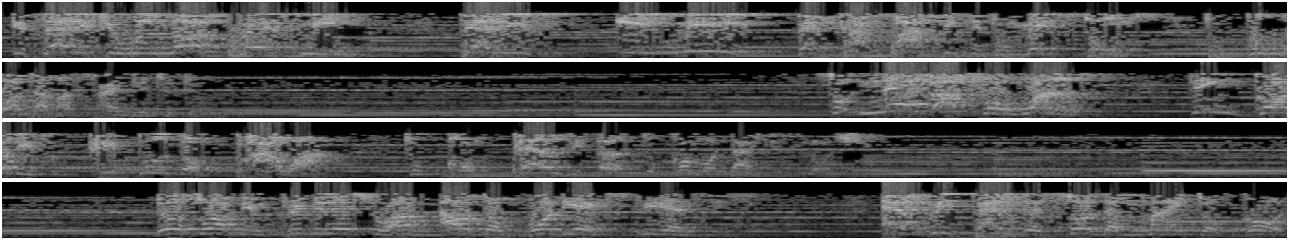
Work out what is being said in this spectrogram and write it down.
He said, If you will not praise me, there is in me the capacity to make stones to do what I've assigned you to do. So never for once think God is crippled of power to compel the earth to come under his lordship. Those who have been privileged to have out of body experiences, every time they saw the might of God,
